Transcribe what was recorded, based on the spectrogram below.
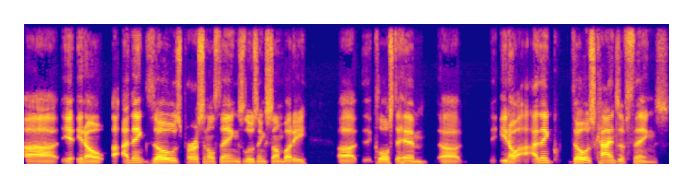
uh you, you know, I, think those personal things, losing somebody uh close to him, uh you know, I think those kinds of things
